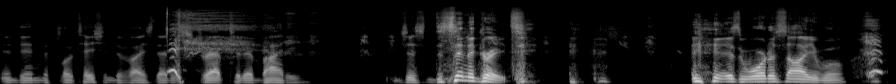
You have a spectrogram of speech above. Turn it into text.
And then the flotation device that is strapped to their body just disintegrates. it's water soluble.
